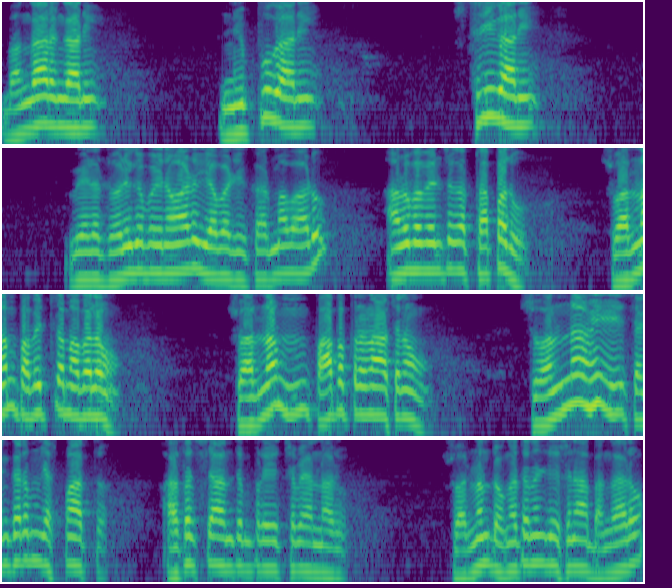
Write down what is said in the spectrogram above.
బంగారం కానీ నిప్పు కానీ స్త్రీ కానీ వీళ్ళ జోలిగిపోయినవాడు ఎవడి కర్మవాడు అనుభవించక తప్పదు. స్వర్ణం పవిత్రమబలం స్వర్ణం పాప ప్రణాశనం స్వర్ణమి శంకరం యస్మాత్ అసశాంతం ప్రయత్నమే అన్నారు. స్వర్ణం దొంగతనం చేసిన బంగారం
